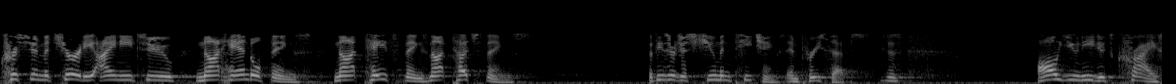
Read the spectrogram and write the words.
Christian maturity, I need to not handle things, not taste things, not touch things. But these are just human teachings and precepts. He says, all you need is Christ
